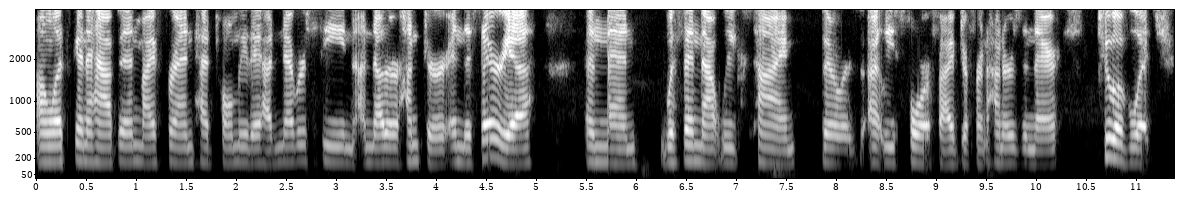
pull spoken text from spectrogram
on what's going to happen. My friend had told me they had never seen another hunter in this area. And then within that week's time there was at least four or five different hunters in there two of which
